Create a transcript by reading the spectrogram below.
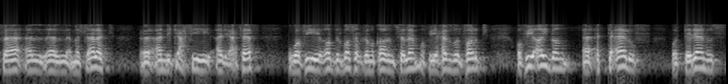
فمسألة آه، النكاح فيه الإعفاف وفيه غض البصر كما قال السلام وفيه حفظ الفرج وفيه أيضا آه، التآلف والتجانس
